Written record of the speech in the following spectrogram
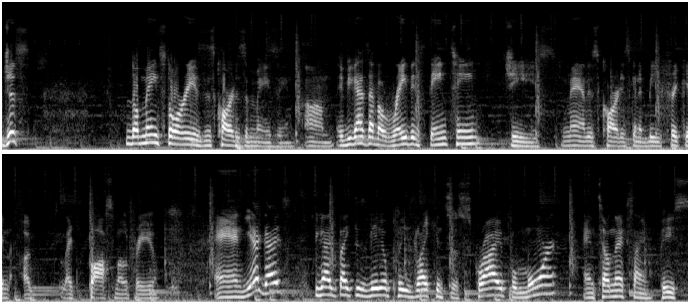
just the main story is this card is amazing. Um, if you guys have a Ravens theme team, jeez, man, this card is gonna be freaking uh, like boss mode for you. And yeah, guys, if you guys like this video, please like and subscribe for more. Until next time, peace.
